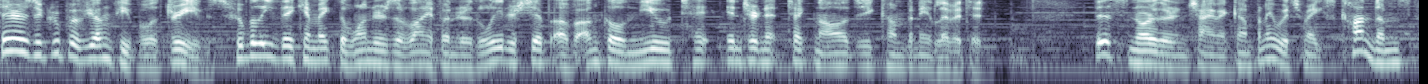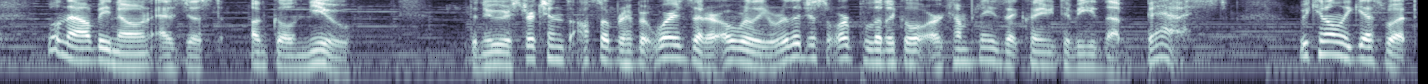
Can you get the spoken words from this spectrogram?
there is a group of young people with dreams who believe they can make the wonders of life under the leadership of Uncle New Te- Internet Technology Company Limited. This northern China company, which makes condoms, will now be known as just Uncle New. The new restrictions also prohibit words that are overly religious or political or companies that claim to be the best. We can only guess what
